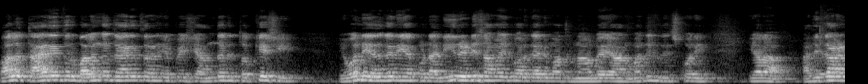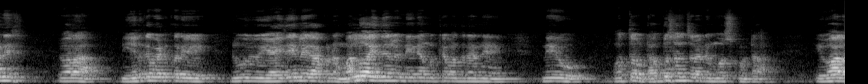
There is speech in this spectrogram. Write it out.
వాళ్ళు తయారవుతారు బలంగా తయారవుతారని చెప్పేసి అందరిని తొక్కేసి ఎవరిని ఎదగనీయకుండా నీ రెడ్డి సామాజిక వర్గాన్ని మాత్రం నలభై ఆరు మందిని తెచ్చుకొని ఇలా అధికారాన్ని ఇవాళ నీ వెనుకబెట్టుకొని నువ్వు ఐదేళ్ళే కాకుండా మళ్ళీ ఐదేళ్ళు నేనే ముఖ్యమంత్రి అని నీవు మొత్తం డబ్బు సంచులన్నీ మోసుకుంటా ఇవాళ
